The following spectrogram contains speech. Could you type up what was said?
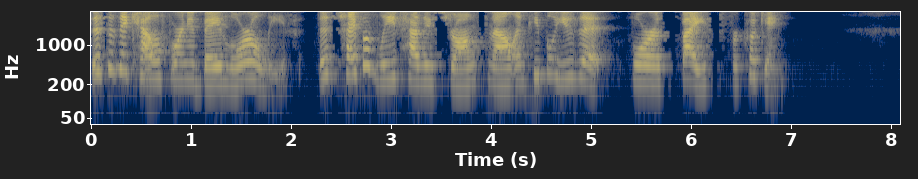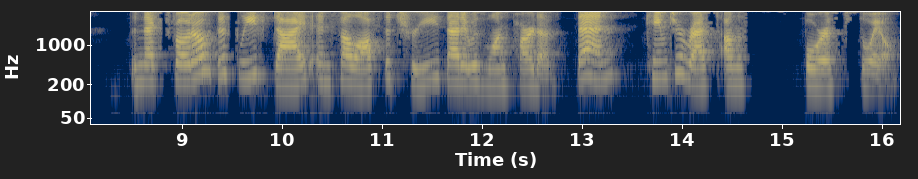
this is a California bay laurel leaf. This type of leaf has a strong smell and people use it for a spice for cooking. The next photo, this leaf died and fell off the tree that it was once part of, then came to rest on the forest soil.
